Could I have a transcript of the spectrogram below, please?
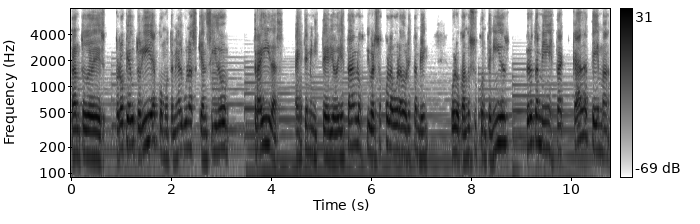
tanto de propia autoría como también algunas que han sido traídas a este ministerio. Y están los diversos colaboradores también colocando sus contenidos, pero también está cada tema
